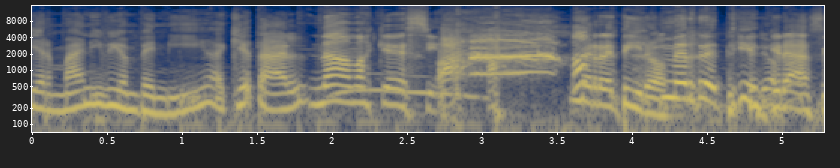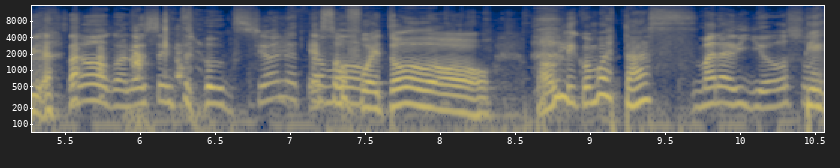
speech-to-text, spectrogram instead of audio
Germani, bienvenida. ¿Qué tal? Nada más que decir. Me retiro. Me retiro. Gracias. No, con esa introducción estamos Eso fue todo. Pauli, ¿cómo estás? maravilloso. Tienes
